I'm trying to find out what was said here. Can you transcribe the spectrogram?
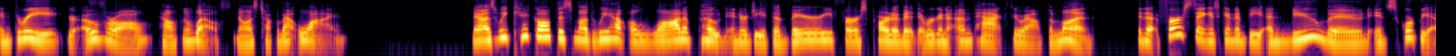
And three, your overall health and wealth. Now let's talk about why. Now, as we kick off this month, we have a lot of potent energy at the very first part of it that we're going to unpack throughout the month. And that first thing is going to be a new moon in Scorpio.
